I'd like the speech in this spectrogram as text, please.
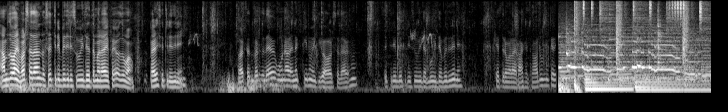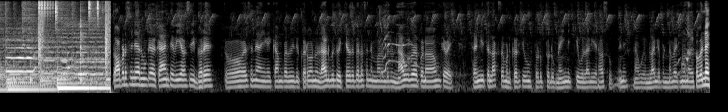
આમ જો વરસાદ આવે તો છત્રી બેત્રી સુવિધા તમારે આવી ફાવ્યો જો પહેલી છત્રી ત્રી વરસાદ વરસાદ આવે, ઉનાળે નક્કી ન હોય કેવા વરસાદ આવે, હા. છત્રી બત્રી સુવિધા બુવિધા બધું ને, ખેતરવાળા રાખે તો સારું નીકળે તો આપણે છે ને યાર, હું કહેવાય કારણ કે વ્યા છીએ ઘરે. તો હવે છે ને અહીં કંઈ કામ હોય તો કરવાનું, લાડ બધું અત્યારે તો પહેલાં છે ને મારું બધું નાવું હોય, પણ શું કહેવાય, ઠંડી તો લાગશે, પણ કરશું હું થોડુંક થોડુંક નહીં કેવું લાગે, યાર, હસું એને નાવું એમ લાગે, પણ નવે ન નવે ખબર નહીં.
